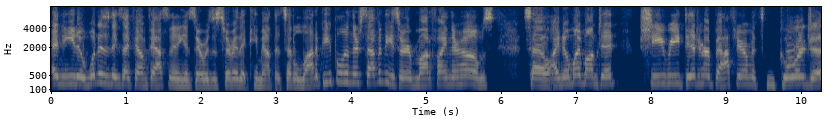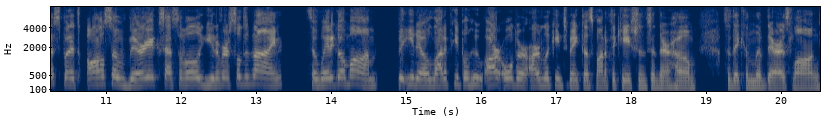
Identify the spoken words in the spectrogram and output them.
and you know, one of the things I found fascinating is there was a survey that came out that said a lot of people in their 70s are modifying their homes. So I know my mom did. She redid her bathroom. It's gorgeous, but it's also very accessible, universal design. So way to go, mom. But you know, a lot of people who are older are looking to make those modifications in their home so they can live there as long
